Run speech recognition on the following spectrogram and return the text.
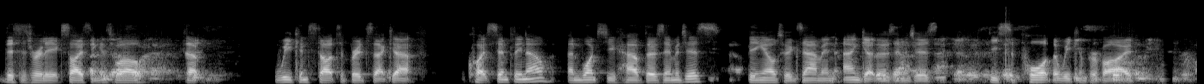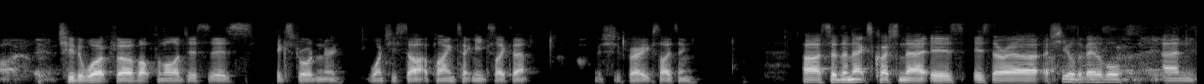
this is really exciting as well, that we can start to bridge that gap quite simply now. And once you have those images, being able to examine and get those images, the support that we can provide to the workflow of ophthalmologists is extraordinary once you start applying techniques like that, which is very exciting. Uh, so the next question there is, is there a, a shield available? And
